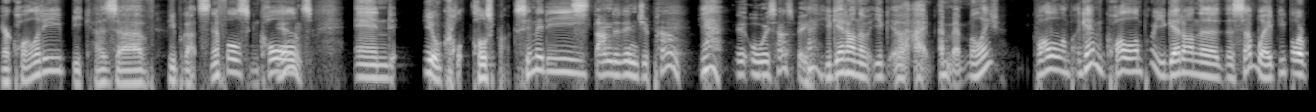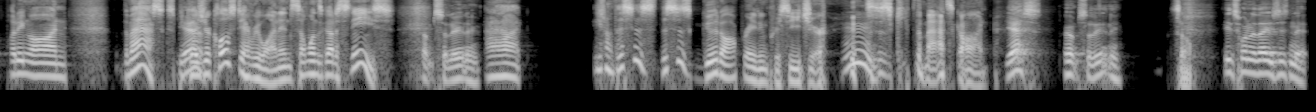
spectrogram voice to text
air quality, because of people got sniffles and colds. And you know cl- close proximity. Standard in Japan. Yeah, It always has been. yeah. You get on the you, I, I'm at Malaysia, Kuala Lumpur again, Kuala Lumpur. You get on the the subway. People are putting on the masks because Yeah. you're close to everyone, and someone's got to sneeze. Absolutely. I thought, you know, this is this is good operating procedure. Mm. Just keep the mask on. Yes, absolutely. So It's one of those, isn't it?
